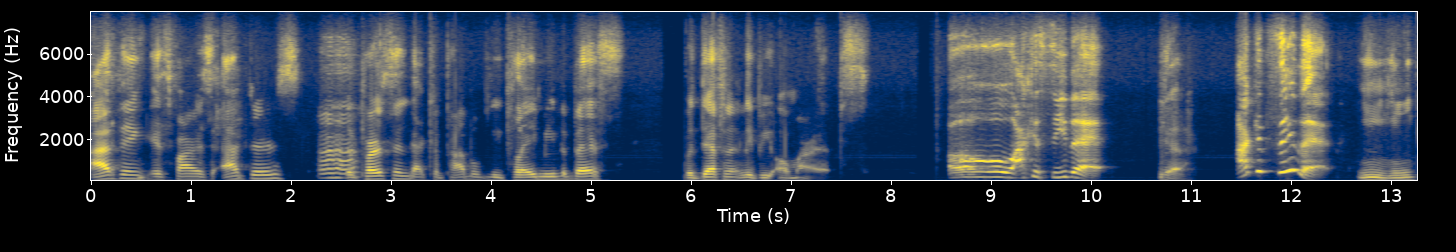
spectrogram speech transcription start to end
I think as far as actors, uh-huh. the person that could probably play me the best would definitely be Omar Epps. Oh, I could see that. Yeah. I can see that. Mm-hmm.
